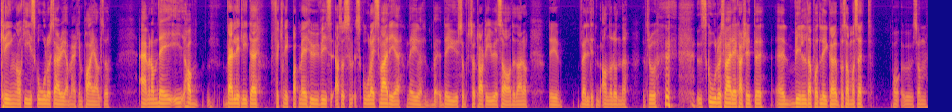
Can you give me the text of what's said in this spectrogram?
kring och i skolor så är det ju American Pie alltså. Även om det har väldigt lite förknippat med hur vi, alltså skola i Sverige, det är ju, det är ju så, såklart i USA det där och det är ju väldigt annorlunda. Jag tror skolor i Sverige kanske inte är vilda på, lika, på samma sätt på, som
